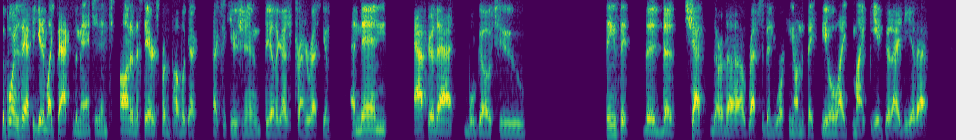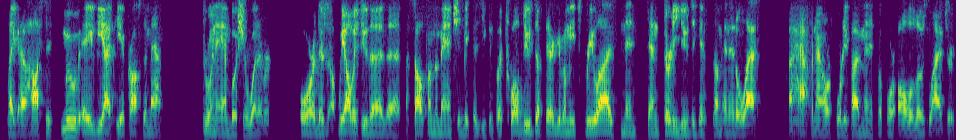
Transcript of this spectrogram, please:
the point is they have to get him like back to the mansion and onto the stairs for the public ex- execution, and the other guys are trying to rescue him. And then after that, we'll go to things that the the chef or the reps have been working on that they feel like might be a good idea. That like a hostage move a VIP across the map through an ambush or whatever. Or there's we always do the the assault on the mansion because you can put 12 dudes up there, give them each three lives, and then send 30 dudes against them, and it'll last a half an hour, 45 minutes before all of those lives are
